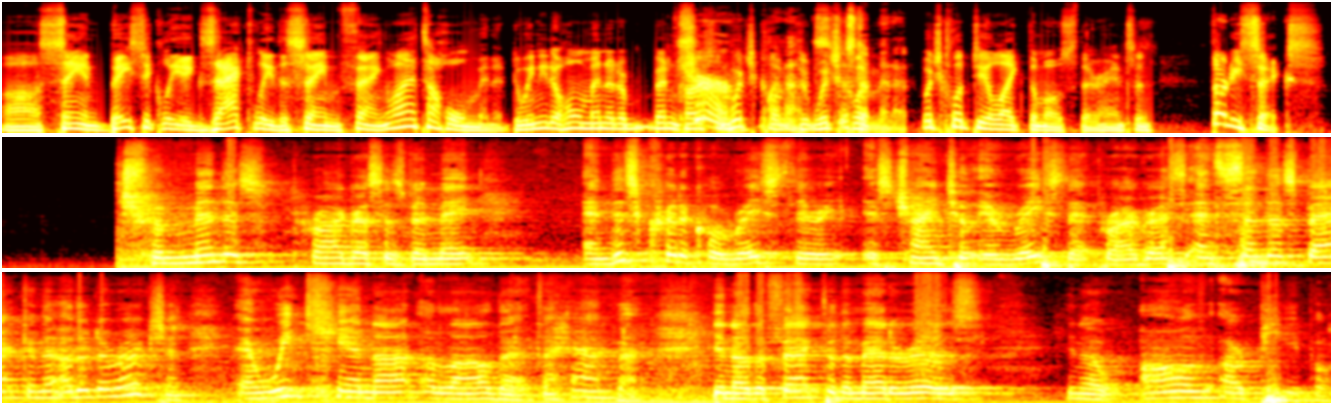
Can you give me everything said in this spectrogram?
uh, saying basically exactly the same thing. Well, that's a whole minute. Do we need a whole minute of Ben Carson? Sure, which clip? Which just clip, a minute. Which clip do you like the most there, Hanson? Thirty-six. Tremendous progress has been made, and this critical race theory is trying to erase that progress and send us back in the other direction. And we cannot allow that to happen. You know, the fact of the matter is, you know, all of our people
